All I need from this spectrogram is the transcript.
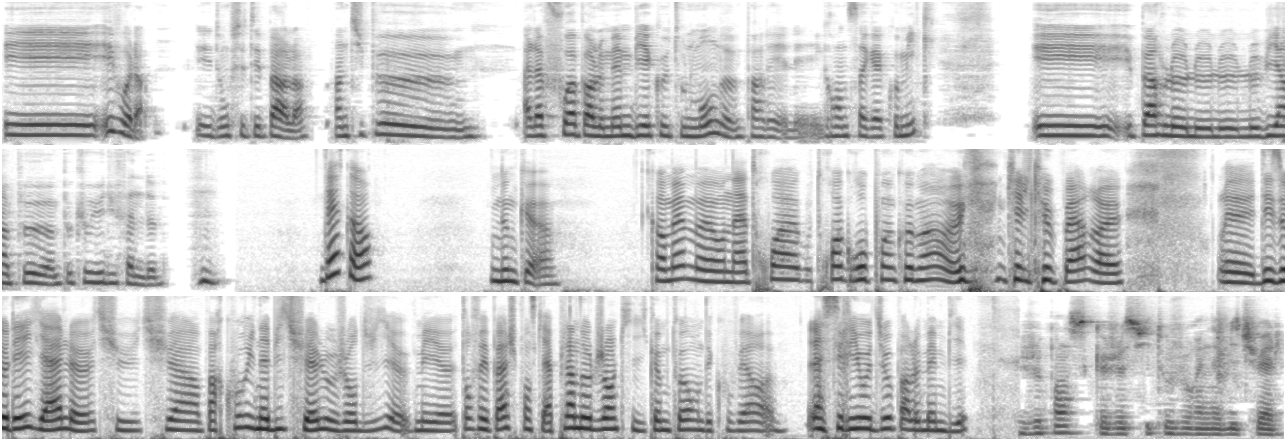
Et, et, voilà. Et donc c'était par là, un petit peu à la fois par le même biais que tout le monde, par les, les grandes sagas comiques, et, et par le, le, le, le, biais un peu, un peu curieux du fandom. D'accord. Donc euh, quand même, euh, on a trois, trois gros points communs euh, quelque part. Euh, désolé Yal, tu, tu, as un parcours inhabituel aujourd'hui, mais euh, t'en fais pas, je pense qu'il y a plein d'autres gens qui, comme toi, ont découvert euh, la série audio par le même biais. Je pense que je suis toujours inhabituel.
